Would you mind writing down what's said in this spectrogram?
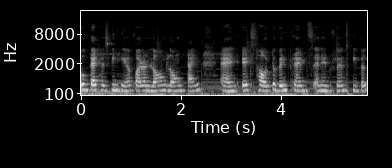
book that has been here for a long long time and it's how to win friends and influence people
